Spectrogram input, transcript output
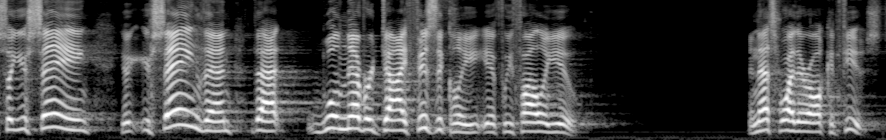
So you're saying, you're saying then that we'll never die physically if we follow you. And that's why they're all confused,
